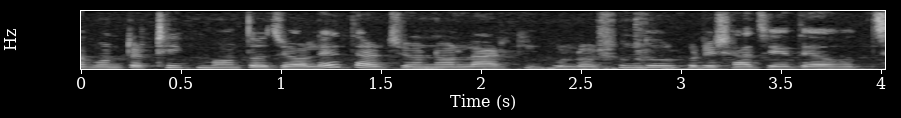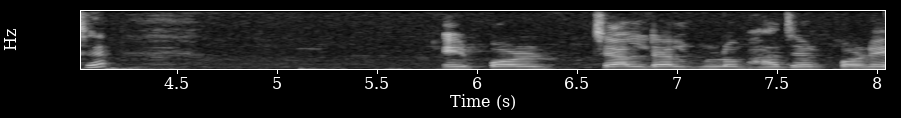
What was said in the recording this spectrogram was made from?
আগুনটা ঠিক মতো জ্বলে, তার জন্য লাড়কিগুলো সুন্দর করে সাজিয়ে দেওয়া হচ্ছে। এরপর চাল ডালগুলো ভাজার পরে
